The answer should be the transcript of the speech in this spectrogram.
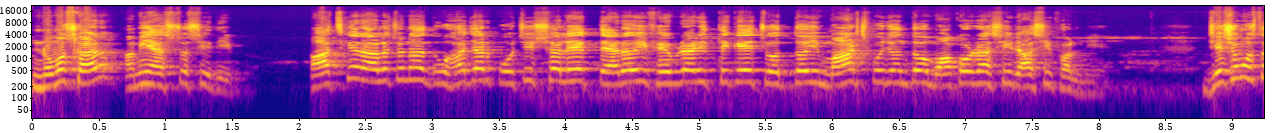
নমস্কার, আমি অ্যাস্ট্রোসিদীপ আজকের আলোচনা দু হাজার পঁচিশ সালের তেরোই ফেব্রুয়ারি থেকে চোদ্দোই মার্চ পর্যন্ত মকর রাশি রাশিফল নিয়ে। যে সমস্ত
